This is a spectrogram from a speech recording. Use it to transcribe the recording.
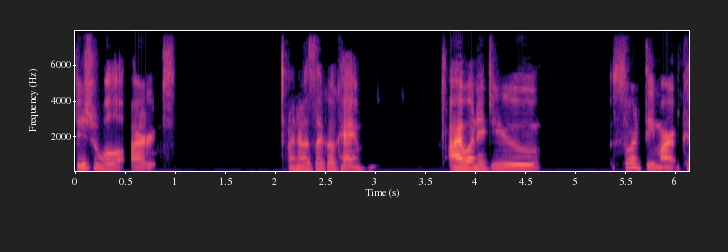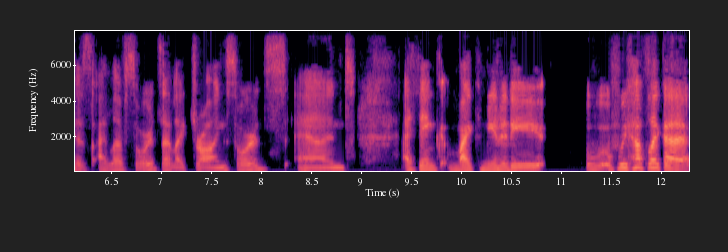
visual art. And I was like, okay, I want to do sword theme art because I love swords. I like drawing swords. And I think my community, we have like a,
